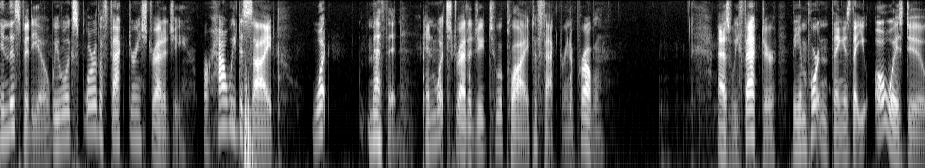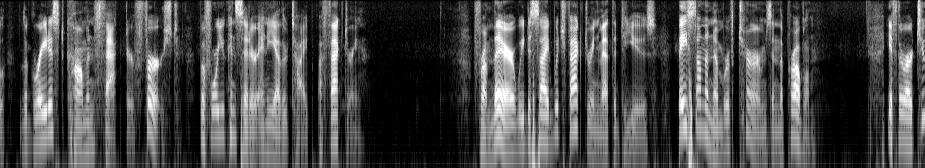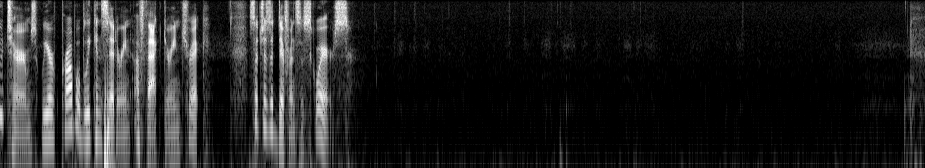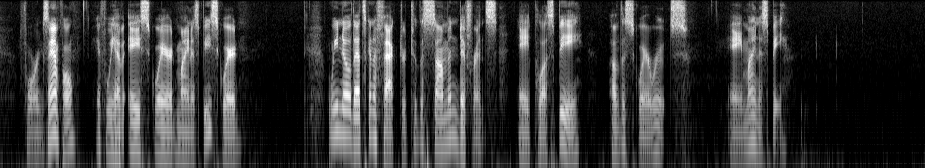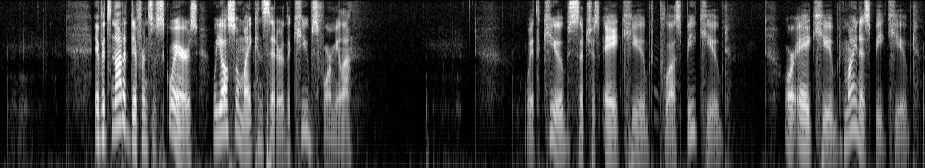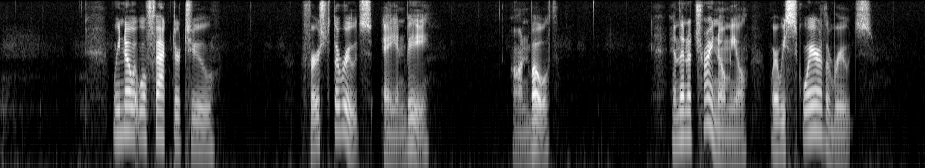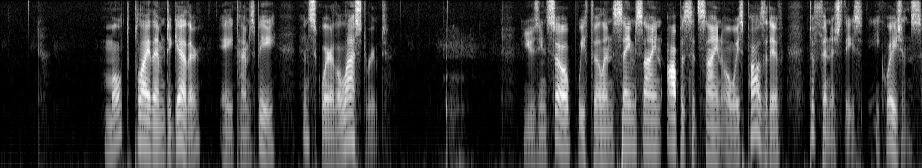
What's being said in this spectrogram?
In this video, we will explore the factoring strategy, or how we decide what method and what strategy to apply to factoring a problem. As we factor, the important thing is that you always do the greatest common factor first before you consider any other type of factoring. From there, we decide which factoring method to use based on the number of terms in the problem. If there are two terms, we are probably considering a factoring trick, such as a difference of squares. For example, if we have a squared minus b squared, we know that's going to factor to the sum and difference, a plus b, of the square roots, a minus b. If it's not a difference of squares, we also might consider the cubes formula. With cubes, such as a cubed plus b cubed, or a cubed minus b cubed, we know it will factor to first the roots, a and b, on both, and then a trinomial where we square the roots, multiply them together, a times b, and square the last root. Using SOAP, we fill in same sign, opposite sign, always positive, to finish these equations.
